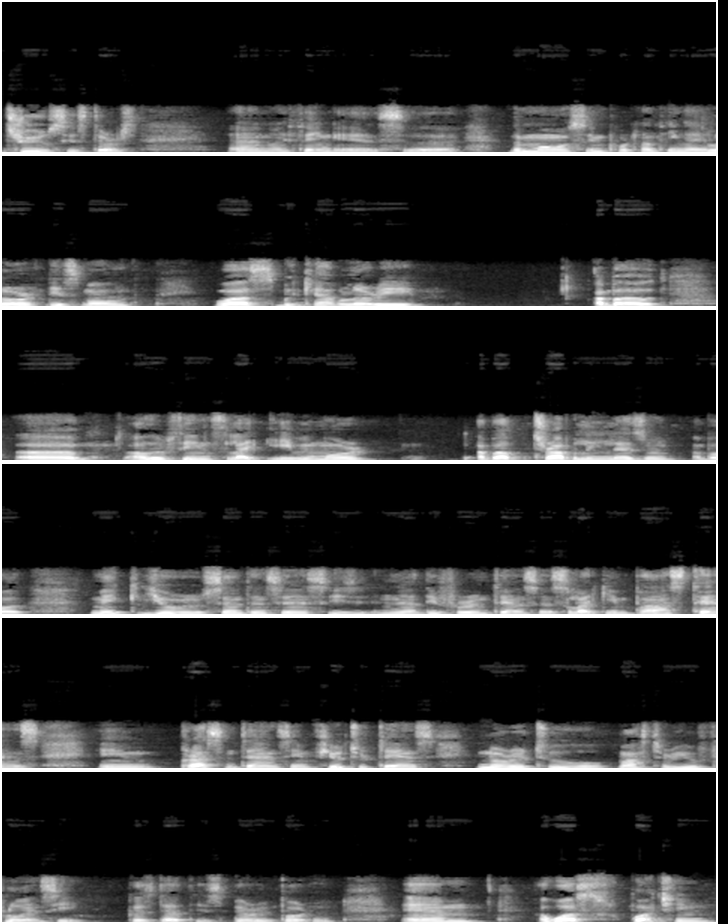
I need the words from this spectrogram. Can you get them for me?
Drew's sisters. And I think is uh, the most important thing I learned this month was vocabulary about uh, other things like even more about traveling lesson about make your sentences in a different tenses like in past tense in present tense in future tense in order to master your fluency because that is very important. And i was watching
